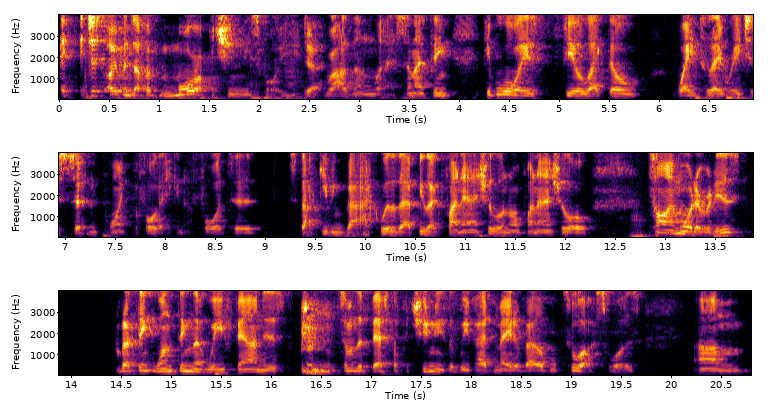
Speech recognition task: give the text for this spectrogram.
it, it just opens up more opportunities for you Yeah. rather than less. And I think people always feel like they'll wait till they reach a certain point before they can afford to start giving back, whether that be like financial or non-financial or time or whatever it is. But I think one thing that we found is some of the best opportunities that we've had made available to us was um,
